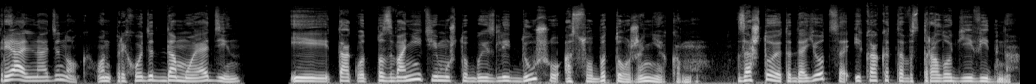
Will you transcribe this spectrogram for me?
реально одинок. Он приходит домой один. И так вот позвонить ему, чтобы излить душу, особо тоже некому. За что это дается и как это в астрологии видно?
